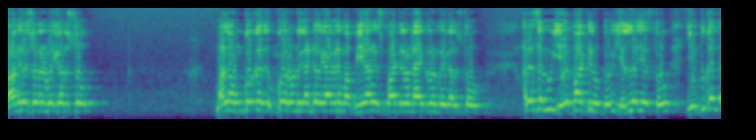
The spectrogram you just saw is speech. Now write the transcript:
కాంగ్రెస్ వాళ్ళని పోయి కలుస్తావు. మళ్ళీ ఇంకొక ఇంకో రెండు గంటలు కాగానే మా బీఆర్ఎస్ పార్టీలో నాయకులను పోయి కలుస్తావు. అరే అసలు నువ్వు ఏ పార్టీలు ఉంటావు? ఎల్ల చేస్తావు? ఎందుకంత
